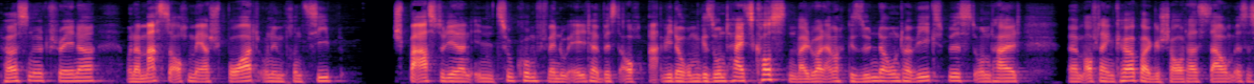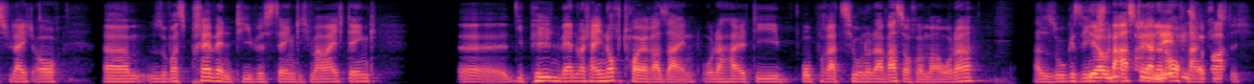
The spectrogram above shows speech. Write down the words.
Personal Trainer und dann machst du auch mehr Sport und im Prinzip sparst du dir dann in Zukunft, wenn du älter bist, auch wiederum Gesundheitskosten, weil du halt einfach gesünder unterwegs bist und halt ähm, auf deinen Körper geschaut hast. Darum ist es vielleicht auch ähm, sowas Präventives, denke ich mal. Weil ich denke, äh, die Pillen werden wahrscheinlich noch teurer sein oder halt die Operation oder was auch immer, oder? Also so gesehen ja, sparst du ja dann auch langfristig.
